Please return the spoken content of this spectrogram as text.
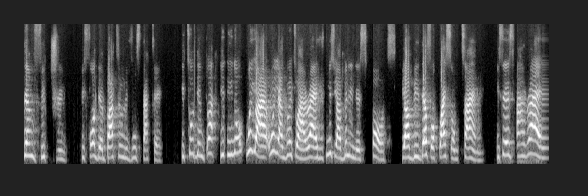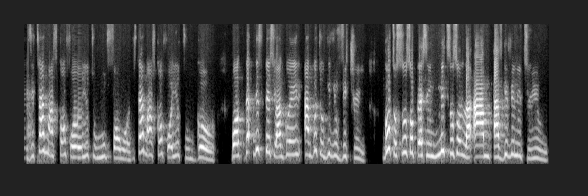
them victory before the battle even started. He told them, you know, when you are when you are going to arise, it means you have been in the sport. You have been there for quite some time. He says, arise. The time has come for you to move forward. The time has come for you to go. But that, this place you are going, I'm going to give you victory. Go to so so person, meet so so I've given it to you.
